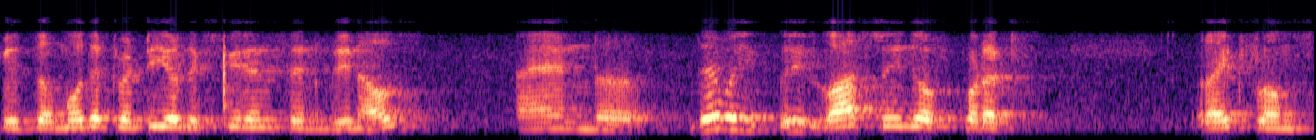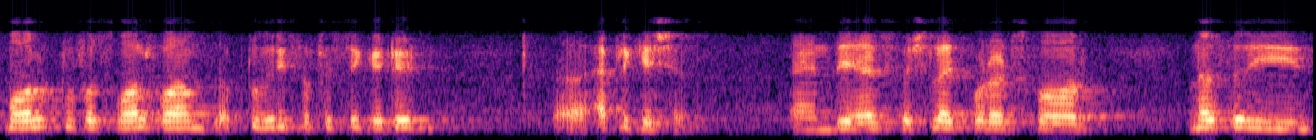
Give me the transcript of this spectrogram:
with uh, more than 20 years experience in greenhouse. And uh, they have a very vast range of products, right from small to for small farms up to very sophisticated uh, applications. And they have specialized products for nurseries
